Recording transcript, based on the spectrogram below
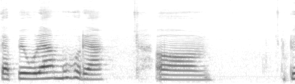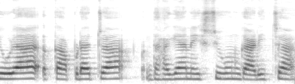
त्या पिवळ्या मोहऱ्या पिवळ्या कापडाच्या धाग्याने शिवून गाडीच्या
